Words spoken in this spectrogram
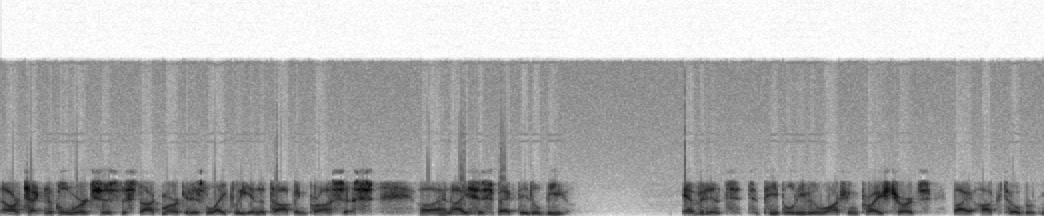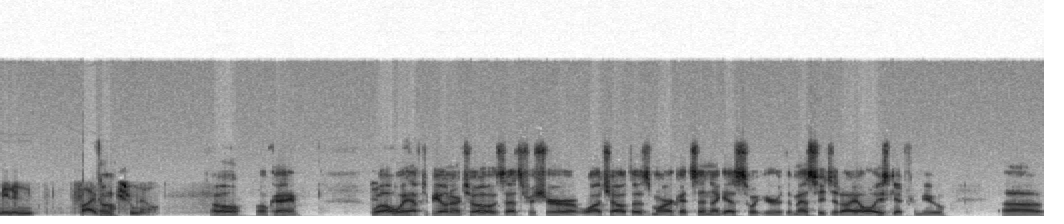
our technical work says the stock market is likely in a topping process, uh, mm-hmm. and I suspect it'll be evident to people even watching price charts by October, meaning five oh. weeks from now. Oh, okay. Well, we have to be on our toes, that's for sure. Watch out those markets, and I guess what you're the message that I always get from you uh,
